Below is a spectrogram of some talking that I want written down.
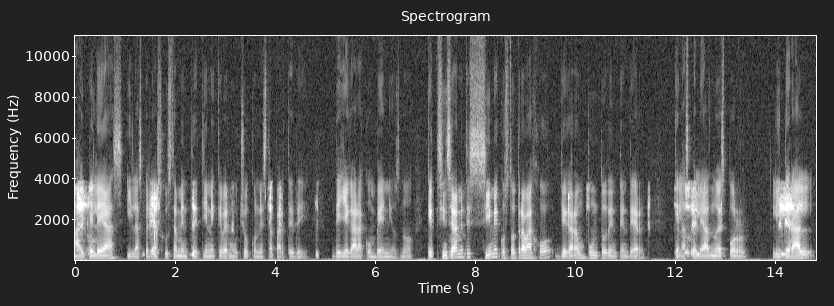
hay peleas y las peleas justamente tienen que ver mucho con esta parte de, de llegar a convenios, ¿no? Que sinceramente sí me costó trabajo llegar a un punto de entender que las peleas no es por literal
